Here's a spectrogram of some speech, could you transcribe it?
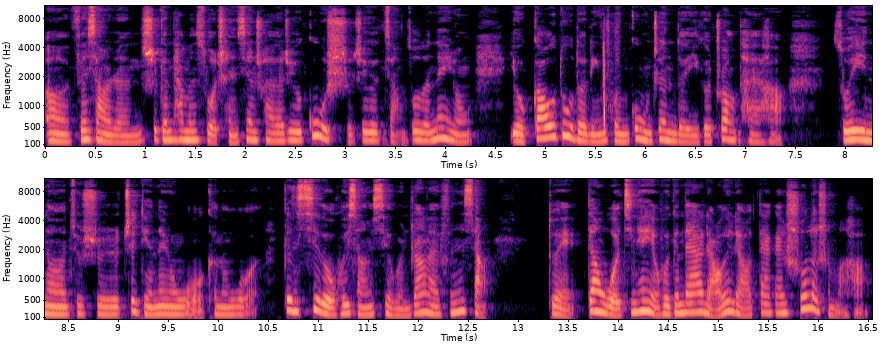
呃，分享人是跟他们所呈现出来的这个故事、这个讲座的内容有高度的灵魂共振的一个状态哈，所以呢，就是这点内容我可能我更细的我会想写文章来分享，对，但我今天也会跟大家聊一聊大概说了什么哈，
